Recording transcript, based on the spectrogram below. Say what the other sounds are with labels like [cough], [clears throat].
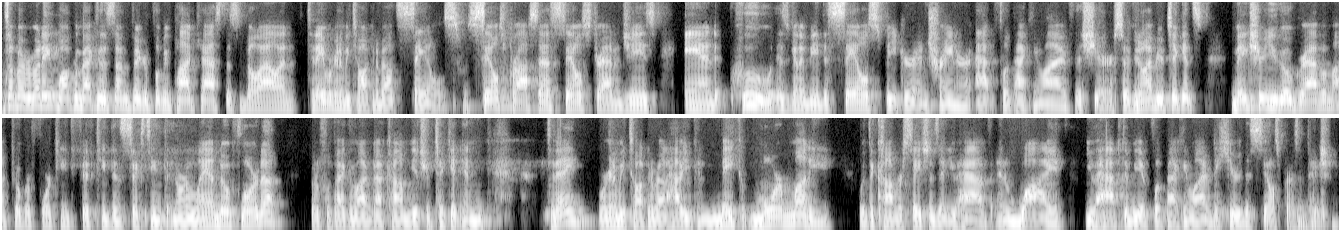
What's up, everybody? Welcome back to the Seven Figure Flipping Podcast. This is Bill Allen. Today, we're going to be talking about sales, sales process, sales strategies, and who is going to be the sales speaker and trainer at Flip Hacking Live this year. So, if you don't have your tickets, make sure you go grab them October 14th, 15th, and 16th in Orlando, Florida. Go to fliphackinglive.com, get your ticket. And today, we're going to be talking about how you can make more money with the conversations that you have and why you have to be at Flip Hacking Live to hear this sales presentation.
